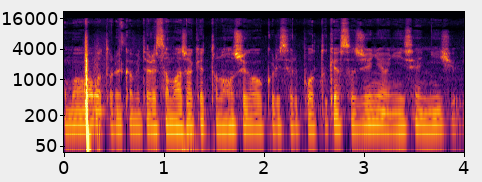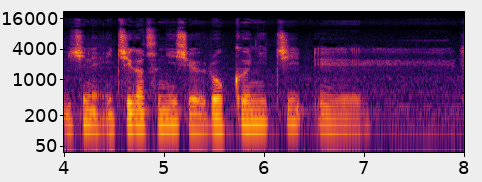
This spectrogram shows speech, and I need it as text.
こんばんは、バトレカミタレサマージャケットの星がお送りするポッドキャストジュニア2021年1月26日、えー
